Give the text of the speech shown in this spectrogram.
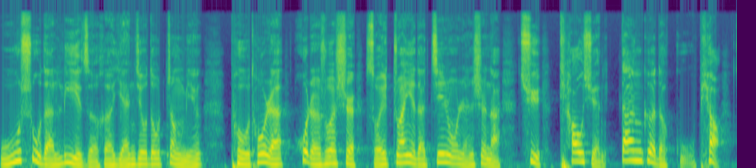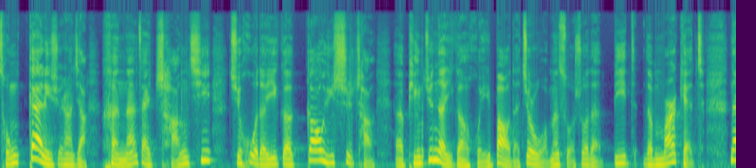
无数的例子和研究都证明，普通人或者说是所谓专业的金融人士呢，去挑选单个的股票，从概率学上讲，很难在长期去获得一个高于市场呃平均的一个回报的，就是我们所说的 beat the market。那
